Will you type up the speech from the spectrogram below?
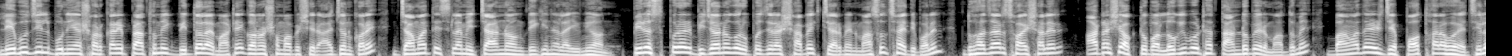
লেবুজিল বুনিয়া সরকারি প্রাথমিক বিদ্যালয় মাঠে গণসমাবেশের আয়োজন করে জামায়াত ইসলামী চার নং দিঘিনালা ইউনিয়ন। পিরোজপুরের বিজয়নগর উপজেলার সাবেক চেয়ারম্যান মাসুদ সাইদি বলেন দু হাজার ছয় সালের আটাশে অক্টোবর লগিবৈঠা তাণ্ডবের মাধ্যমে বাংলাদেশ যে পথ হারা হয়েছিল,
